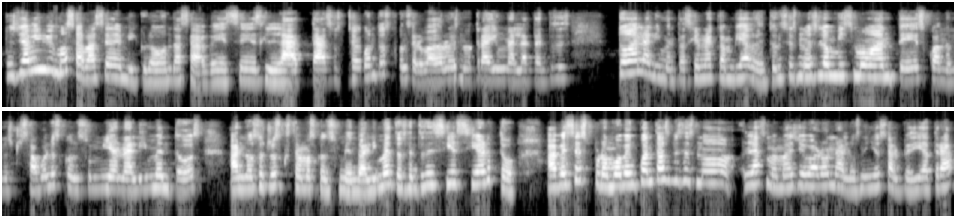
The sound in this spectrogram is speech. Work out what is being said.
pues ya vivimos a base de microondas a veces, latas, o sea, ¿cuántos conservadores no trae una lata? Entonces, toda la alimentación ha cambiado. Entonces no es lo mismo antes cuando nuestros abuelos consumían alimentos a nosotros que estamos consumiendo alimentos. Entonces sí es cierto. A veces promueven, ¿cuántas veces no las mamás llevaron a los niños al pediatra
